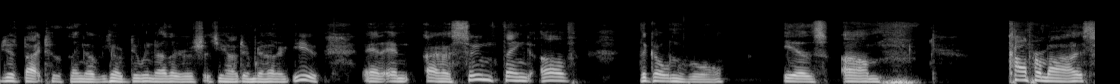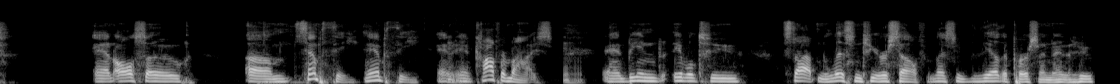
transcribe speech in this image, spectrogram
just back to the thing of you know doing others as you have them to you, and and a assumed thing of the golden rule is um, compromise and also um, sympathy, empathy, and, mm-hmm. and compromise, mm-hmm. and being able to stop and listen to yourself and listen to the other person and who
